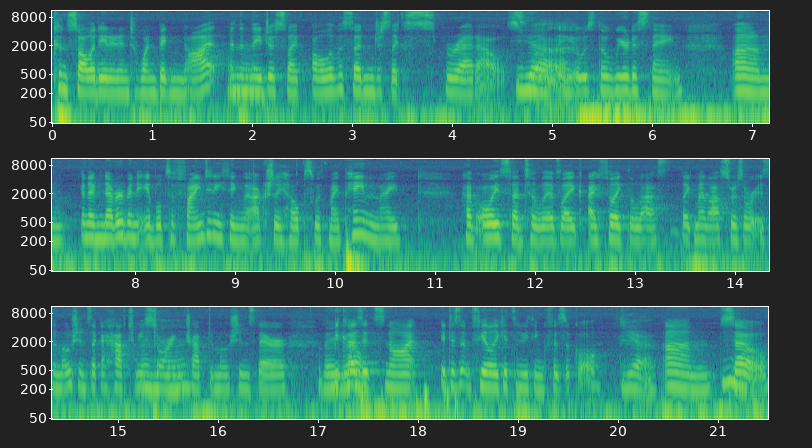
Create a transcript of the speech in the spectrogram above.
consolidated into one big knot, mm-hmm. and then they mm-hmm. just like all of a sudden just like spread out slowly. Yeah. It was the weirdest thing. Um, and I've never been able to find anything that actually helps with my pain. And I have always said to Liv like I feel like the last like my last resort is emotions like I have to be mm-hmm. storing trapped emotions there, there because it's not it doesn't feel like it's anything physical. Yeah. Um mm. so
